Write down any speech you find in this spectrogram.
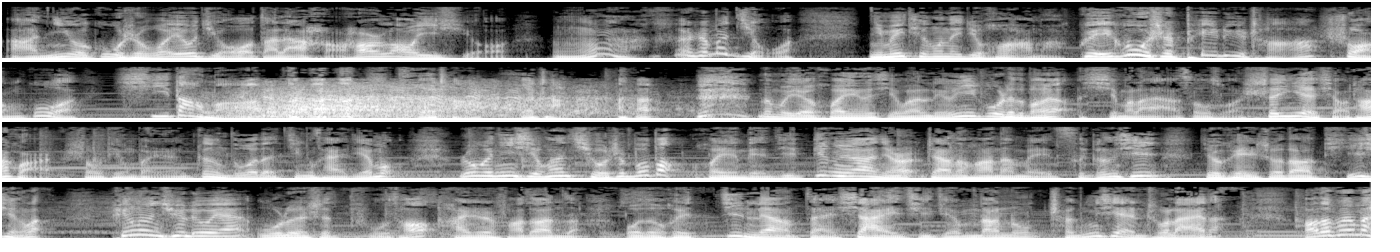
啊？你有故事，我有酒，咱俩好好唠一宿。嗯，喝什么酒啊？你没听过那句话吗？鬼故事配绿茶，爽过吸大麻。喝茶，喝茶。那么也欢迎喜欢灵异故事的朋友，喜马拉雅搜索“深夜小茶馆”，收听本人更多的精彩节目。如果你喜欢糗事播报，欢迎点击订阅按钮，这样的话呢，每次更新就可以收到提醒了。评论区留言，无论是吐槽还是发段子，我都会尽量在下一期节目当中呈现出来的。好的，朋友们，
